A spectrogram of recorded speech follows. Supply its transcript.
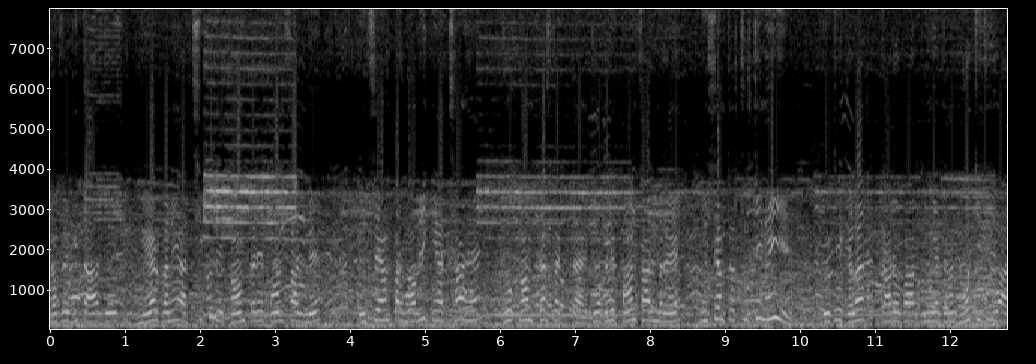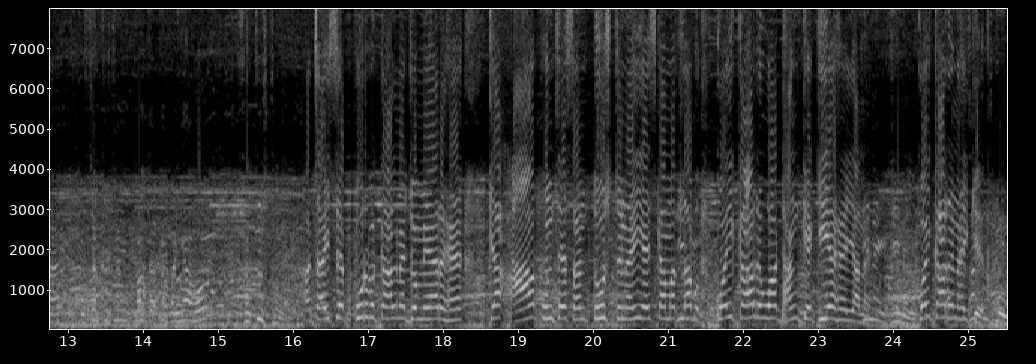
डॉक्टर गीता जो मेयर बने अच्छी तरह काम करे पाँच साल में उनसे हम प्रभावित हैं अच्छा है वो काम कर सकता है जो अगले पाँच साल में रहे उनसे हम संतुष्टि नहीं है। क्योंकि गलत कारोबार दुनिया जहाँ बहुत चीज़ हुआ है उससे सोचते कम करके बढ़िया हो संतुष्ट हो। अच्छा इससे पूर्व काल में जो मेयर हैं क्या आप उनसे संतुष्ट नहीं है? इसका मतलब कोई कार्य वह ढंग के किए हैं या जी नहीं? नहीं जी नहीं। कोई कार्य नहीं किए। नहीं।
